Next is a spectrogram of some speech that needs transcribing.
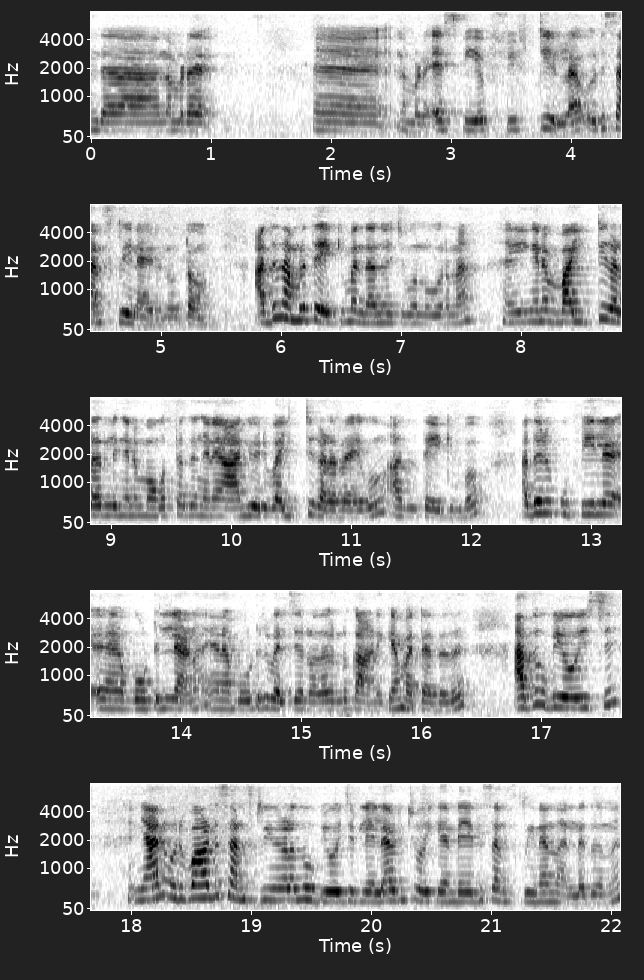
എന്താ നമ്മുടെ നമ്മുടെ എസ് പി എഫ് ഫിഫ്റ്റി ഉള്ള ഒരു സൺസ്ക്രീൻ ആയിരുന്നു കേട്ടോ. അത് നമ്മൾ തേക്കുമ്പോൾ എന്താണെന്ന് വെച്ച് പറഞ്ഞു പറഞ്ഞാൽ ഇങ്ങനെ വൈറ്റ് കളറിൽ ഇങ്ങനെ മുഖത്തൊക്കെ ഇങ്ങനെ ആകെ ഒരു വൈറ്റ് കളറാകും അത് തേക്കുമ്പോൾ അതൊരു കുപ്പിയിൽ ബോട്ടിലാണ് ഞാൻ ആ ബോട്ടിൽ വലിച്ചിരുന്നത് അതുകൊണ്ട് കാണിക്കാൻ പറ്റാത്തത്. അത് ഉപയോഗിച്ച് ഞാൻ ഒരുപാട് സൺസ്ക്രീനുകളൊന്നും ഉപയോഗിച്ചിട്ടില്ല. എല്ലാവരും ചോദിക്കാറുണ്ട് ഏത് സൺസ്ക്രീനാണ് നല്ലതെന്ന്.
